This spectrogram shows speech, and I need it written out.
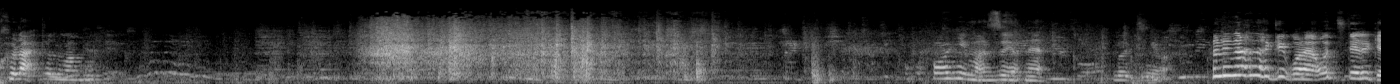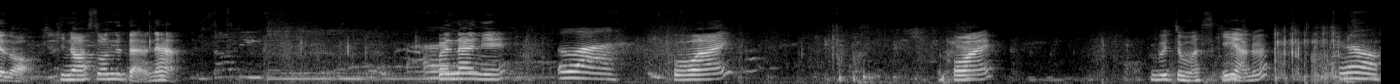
暗い。ちょっと待ってコーヒーまずいよね。ブーツにはこれなんだっけこれ。落ちてるけど。昨日遊んでたよね。これ何？うわ怖い？怖い？ブーツも好きやる？の Well,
